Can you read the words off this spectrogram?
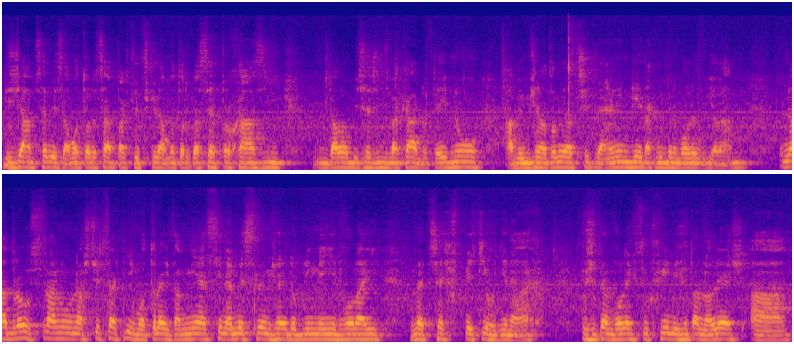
když dělám servis na motorce, prakticky ta motorka se prochází, dalo by se říct dvakrát do týdnu a vím, že na to měl tři tréninky, tak mi ten volej udělám. Na druhou stranu na čtyřtaktních motorech za mě si nemyslím, že je dobrý měnit volej ve třech, v pěti hodinách protože ten volej v tu chvíli, když ho tam naliješ a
